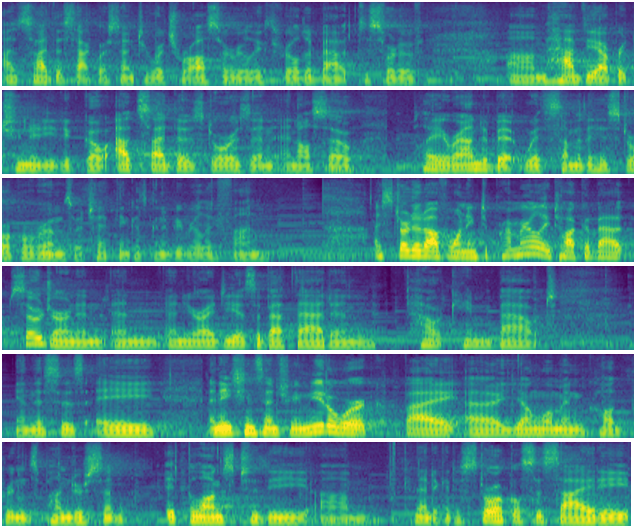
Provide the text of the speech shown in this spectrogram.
outside the Sackler Center, which we're also really thrilled about to sort of um, have the opportunity to go outside those doors and, and also play around a bit with some of the historical rooms, which I think is going to be really fun. I started off wanting to primarily talk about Sojourn and, and, and your ideas about that and how it came about. And this is a, an 18th century needlework by a young woman called Prudence Punderson. It belongs to the um, Connecticut Historical Society.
